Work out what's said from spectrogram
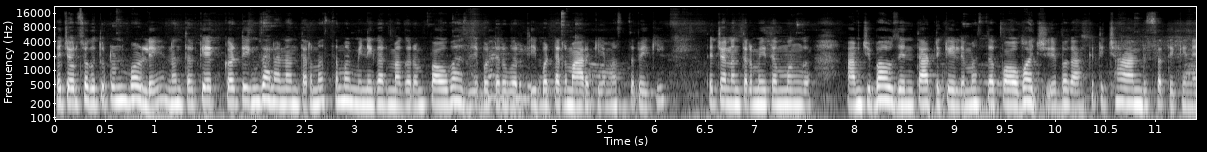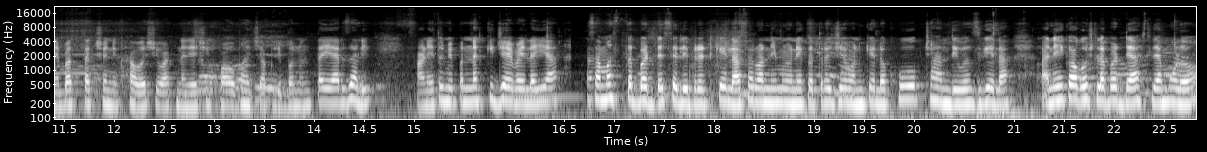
त्याच्यावर सगळं तुटून पडले. नंतर केक कटिंग झाल्यानंतर मस्त मम्मीने गरमागरम पाव भाजले बटरवरती. बटर मारके मस्तपैकी. त्याच्यानंतर मग इथं मग आमची भाऊजीने ताट केले मस्त पावभाजी बघा किती छान दिसतात की नाही. बघता क्षणी खावशी वाटणारी अशी पावभाजी आपली बनवून तयार झाली. आणि तुम्ही पण नक्की जेवायला या. असा मस्त बड्डे सेलिब्रेट केला. सर्वांनी मिळून एकत्र जेवण केलं. खूप छान दिवस गेला. आणि एक ऑगस्टला बड्डे असल्यामुळं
